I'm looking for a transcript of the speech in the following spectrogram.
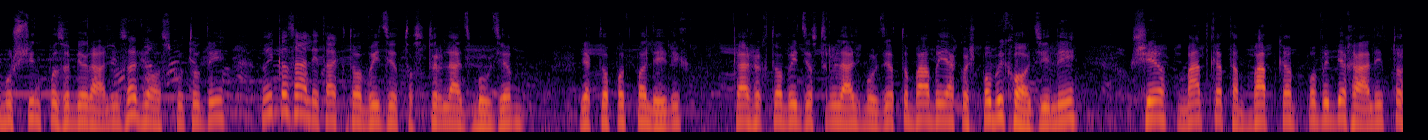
мужчин позабирали за вёску туди. Ну і казали так, хто вийде, то стріляти будемо. jak to podpalili, każe, kto wyjdzie strzelać będzie, to baby jakoś powychodzili, się matka, tam babka powybiechali, to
